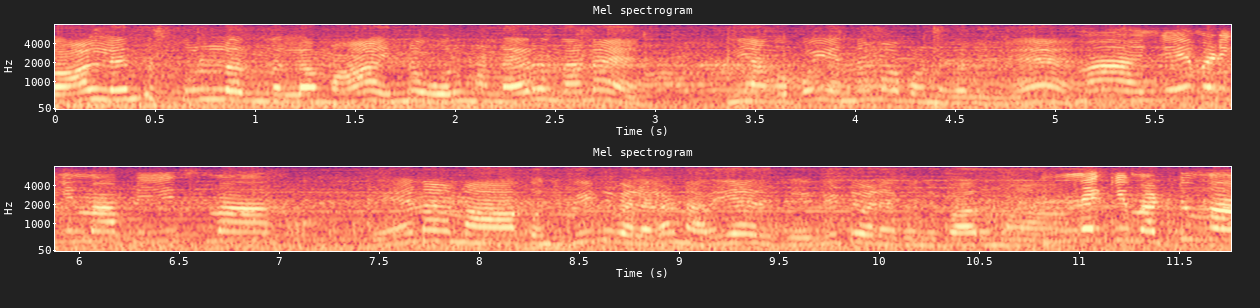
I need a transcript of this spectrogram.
ஆமாமா காலைல இருந்து ஸ்கூல்ல இருந்தல்லம்மா இன்னும் ஒரு மணி நேரம் தானே? நீ அங்க போய் என்னம்மா பண்ணுவ நீனு? அம்மா இங்கேயே படிக்கணுமா ப்ளீஸ்மா வேணாம்மா. கொஞ்சம் வீட்டு வேலைலாம் நிறைய இருக்கு. வீட்டு வேலையை கொஞ்சம் பாருமா இன்னைக்கு மட்டுமா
